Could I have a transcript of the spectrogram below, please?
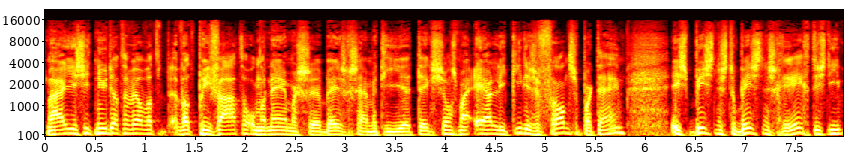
Maar je ziet nu dat er wel wat, wat private ondernemers eh, bezig zijn met die tankstations. Maar Air Liquide is een Franse partij. Is business to business gericht. Dus die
